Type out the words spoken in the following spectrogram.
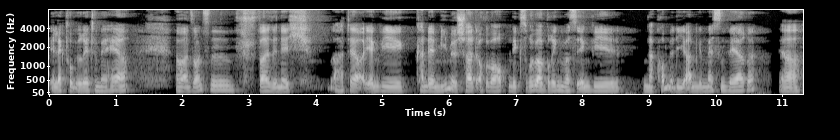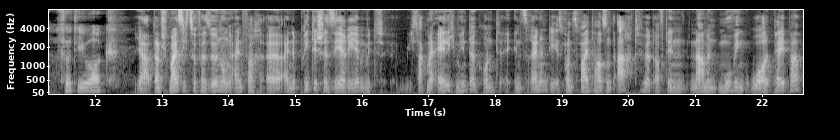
Elektrogeräte mehr her. Aber ansonsten, weiß ich nicht, hat er irgendwie, kann der mimisch halt auch überhaupt nichts rüberbringen, was irgendwie einer Comedy angemessen wäre. Ja, 30 Rock ja, dann schmeiße ich zur Versöhnung einfach äh, eine britische Serie mit, ich sag mal, ähnlichem Hintergrund ins Rennen. Die ist von 2008, hört auf den Namen Moving Wallpaper,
